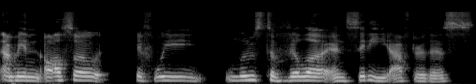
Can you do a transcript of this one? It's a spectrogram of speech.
I mean, also if we lose to Villa and City after this,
